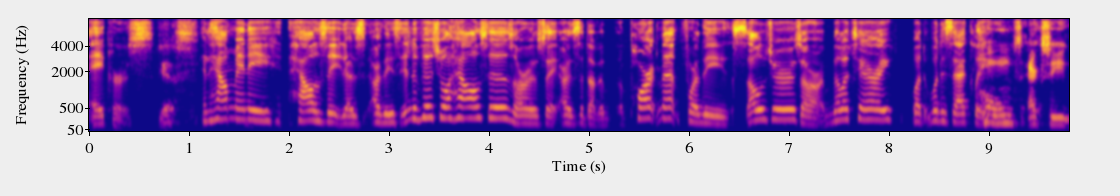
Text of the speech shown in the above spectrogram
Acres. Yes. And how many houses are these individual houses, or is it, or is it an apartment for the soldiers or military? What what exactly? Homes actually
